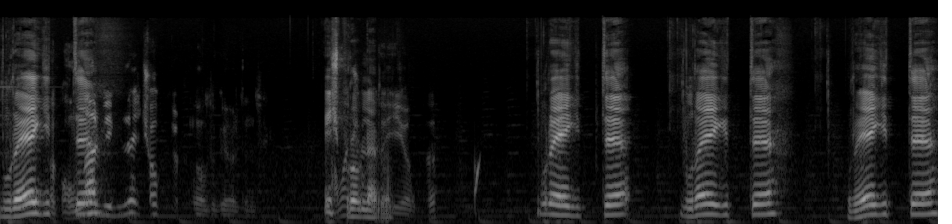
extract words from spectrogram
Buraya Bak, gitti. onlar birbirine çok yakın oldu gördüğünüz. Hiç Ama problem çok da yok. oldu. Buraya gitti. Buraya gitti. Buraya gitti.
